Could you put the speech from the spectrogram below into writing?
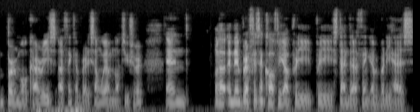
burn more calories. I think I've read it somewhere. I'm not too sure. And uh, and then breakfast and coffee are pretty pretty standard. I think everybody has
